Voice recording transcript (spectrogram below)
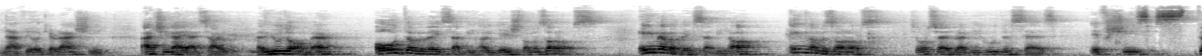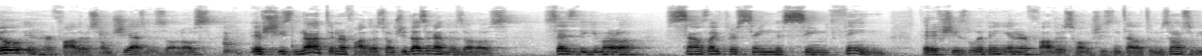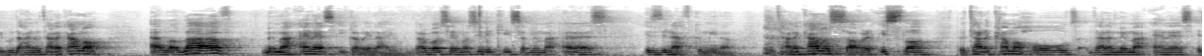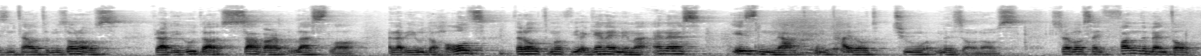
Now, if you look at Rashi, actually, now, yeah, sorry, Rabbi Yehuda Omer, Oda beveis aviha yesh lamazonos. Eina beveis aviha, ein lamazonos. So also Rabbi Yehuda says, if she's still in her father's home, she has mizonos. If she's not in her father's home, she doesn't have mizonos. Says the Gemara, sounds like they're saying the same thing. that if she's living in her father's home, she's entitled to mizonos. Yehuda hanu tanakamo elalav mima enes ikavenayu. Rabbi say see the case of mima enes is the nafkamina. The Tanakama savar isla. The Tanakama holds that a mima enes is entitled to mizonos. Rabbi Yehuda savar lesla, and Rabbi Yehuda holds that ultimately again a mima enes is not entitled to mizonos. So I will say fundamental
